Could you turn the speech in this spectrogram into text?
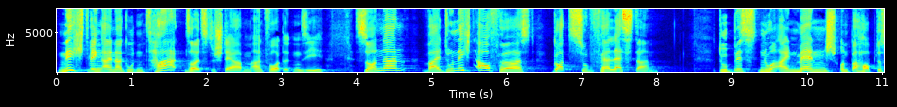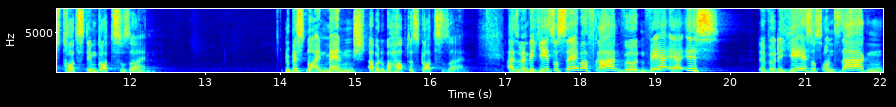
Nicht wegen einer guten Tat sollst du sterben, antworteten sie, sondern weil du nicht aufhörst, Gott zu verlästern. Du bist nur ein Mensch und behauptest trotzdem Gott zu sein. Du bist nur ein Mensch, aber du behauptest Gott zu sein. Also wenn wir Jesus selber fragen würden, wer er ist, dann würde Jesus uns sagen,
